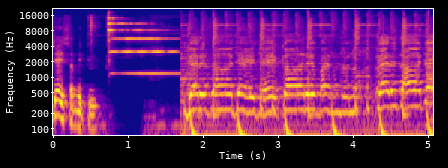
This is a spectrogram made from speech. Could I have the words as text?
जय समिती. गरजा जय जयकार बंधुनो गरजा जय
